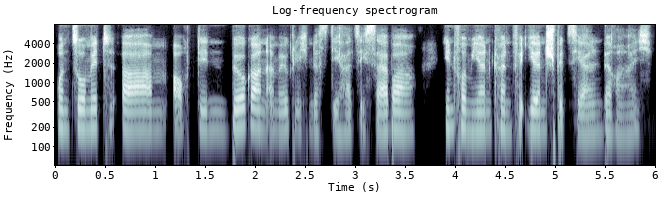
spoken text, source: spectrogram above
Und somit ähm, auch den Bürgern ermöglichen, dass die halt sich selber informieren können für ihren speziellen Bereich.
